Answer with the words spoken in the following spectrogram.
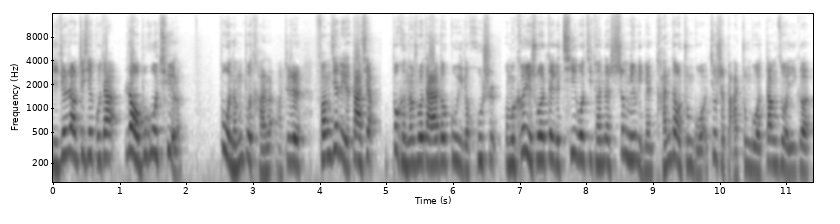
已经让这些国家绕不过去了，不能不谈了啊！这是房间里的大象，不可能说大家都故意的忽视。我们可以说，这个七国集团的声明里面谈到中国，就是把中国当做一个，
